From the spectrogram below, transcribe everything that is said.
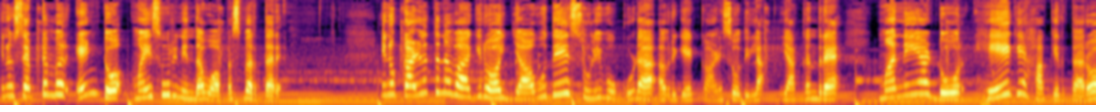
ಇನ್ನು ಸೆಪ್ಟೆಂಬರ್ ಎಂಟು ಮೈಸೂರಿನಿಂದ ವಾಪಸ್ ಬರ್ತಾರೆ. ಇನ್ನು ಕಳ್ಳತನವಾಗಿರೋ ಯಾವುದೇ ಸುಳಿವು ಕೂಡ ಅವರಿಗೆ ಕಾಣಿಸೋದಿಲ್ಲ. ಯಾಕಂದ್ರೆ ಮನೆಯ ಡೋರ್ ಹೇಗೆ ಹಾಕಿರ್ತಾರೋ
